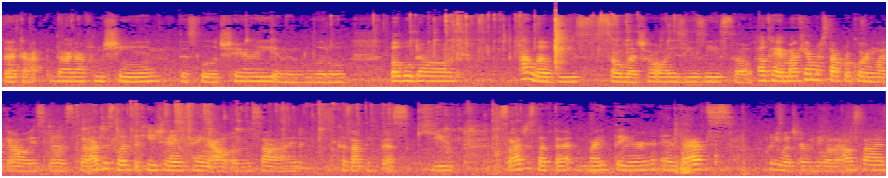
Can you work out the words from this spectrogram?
that I got that I got from Shein. This little cherry and then the little bubble dog. I love these so much. I always use these. So okay, my camera stopped recording like it always does. But I just let the keychains hang out of the side because I think that's cute. So I just left that right there and that's pretty much everything on the outside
